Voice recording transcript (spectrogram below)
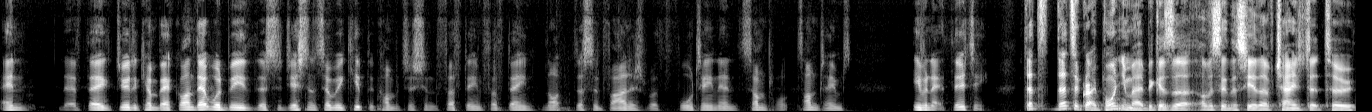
And if they're due to come back on, that would be the suggestion. So we keep the competition 15 15, not disadvantaged with 14 and some some teams even at 30. That's that's a great point you made because uh, obviously this year they've changed it to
